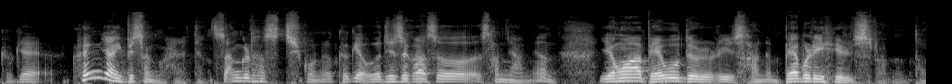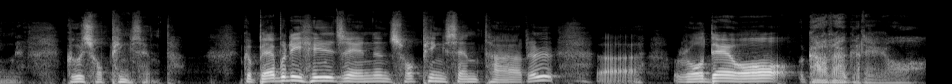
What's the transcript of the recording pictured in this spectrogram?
그게 굉장히 비싼 거 하여튼 선글라스 치고는 그게 어디서 가서 샀냐면 영화 배우들이 사는 베버리 힐스라는 동네 그 쇼핑센터. 그 베버리 힐즈에 있는 쇼핑센터를 로데오 가라 그래요.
